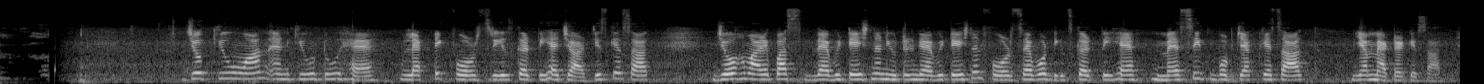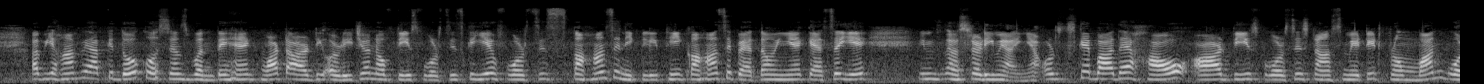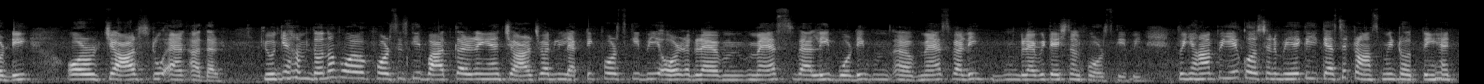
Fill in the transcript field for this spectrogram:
जो क्यू वन एंड क्यू है इलेक्ट्रिक फोर्स रील्स करती है चार्जेस के साथ। जो हमारे पास ग्रेविटेशनल न्यूटन ग्रेविटेशनल फोर्स है, वो डील्स करती है मैसिव ऑब्जेक्ट के साथ। या मैटर के साथ। अब यहाँ पे आपके दो क्वेश्चंस बनते हैं what are the origin of these forces कि ये फोर्सेस कहाँ से निकली थी, कहाँ से पैदा हुई हैं, कैसे ये इन स्टडी में आई हैं? और उसके बाद है how are these forces transmitted from one body और चार्ज टू एन अदर क्योंकि हम दोनों फोर्सेस की बात कर रहे हैं चार्ज वाली इलेक्ट्रिक फोर्स की भी और मैस वाली बॉडी मैस वाली ग्रेविटेशनल फोर्स की भी। तो यहाँ पे ये क्वेश्चन भी है कि कैसे ट्रांसमिट होती हैं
